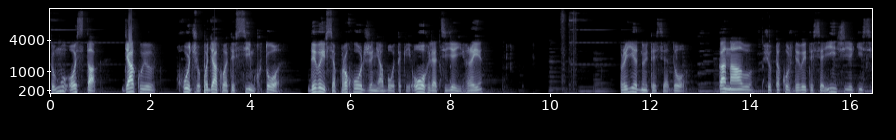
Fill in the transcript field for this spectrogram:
Тому ось так. Дякую. Хочу подякувати всім, хто дивився проходження або такий огляд цієї гри. Приєднуйтеся до каналу, щоб також дивитися інші якісь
